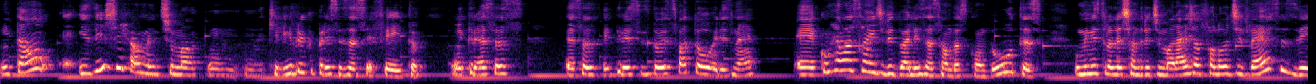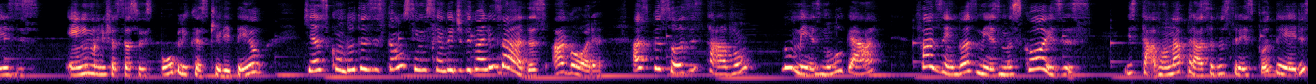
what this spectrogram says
Então, existe realmente uma, um, um, equilíbrio que precisa ser feito entre, essas, essas, entre esses dois fatores, né? É, com relação à individualização das condutas, o ministro Alexandre de Moraes já falou diversas vezes em manifestações públicas que ele deu que as condutas estão sim sendo individualizadas. Agora, as pessoas estavam no mesmo lugar, fazendo as mesmas coisas. Estavam na Praça dos Três Poderes,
